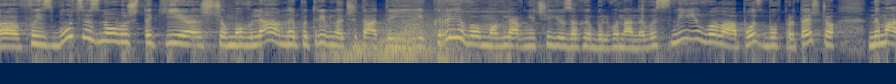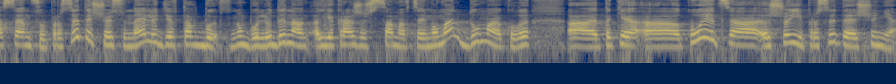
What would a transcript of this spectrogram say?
е, Фейсбуці знову ж таки, що мовляв, не потрібно читати її криво. Мовляв, нічию загибель вона не висміювала. А пост був про те, що нема сенсу просити щось у нелюдів та вбивць. Ну бо людина якраз ж саме в цей момент думає, коли таке е, коїться, що їй просити, а що ні.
